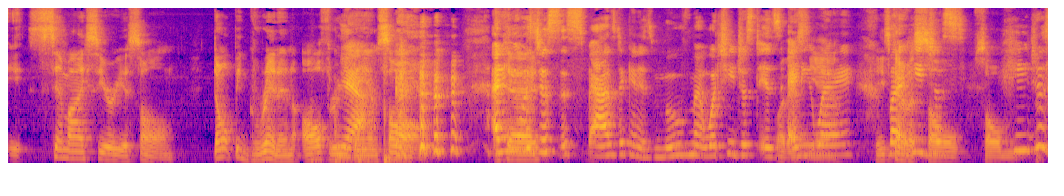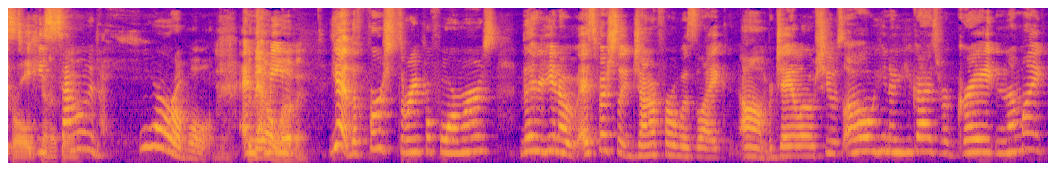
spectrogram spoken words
a semi-serious song, don't be grinning all through Yeah. the damn song. and he was just as spastic in his movement, which he just is Well, anyway. He's But kind of a he soul just- soul He just he sounded horrible. thing. and I mean-. Yeah, the first three performers, they're you know, especially Jennifer was like, um, J Lo. She was, oh, you know, you guys were great, and I'm like.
